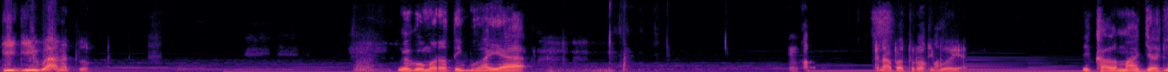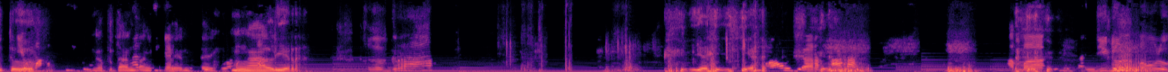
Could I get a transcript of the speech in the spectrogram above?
jijik banget loh. Enggak gue mau roti buaya. Kenapa tuh roti Apa? buaya? Ya kalem aja gitu. ya. Nggak petantang Mati kan. enteng. Mengalir. Kagak gerak, Iya iya. mau diarak-arak. Sama Tanjidor mau lu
